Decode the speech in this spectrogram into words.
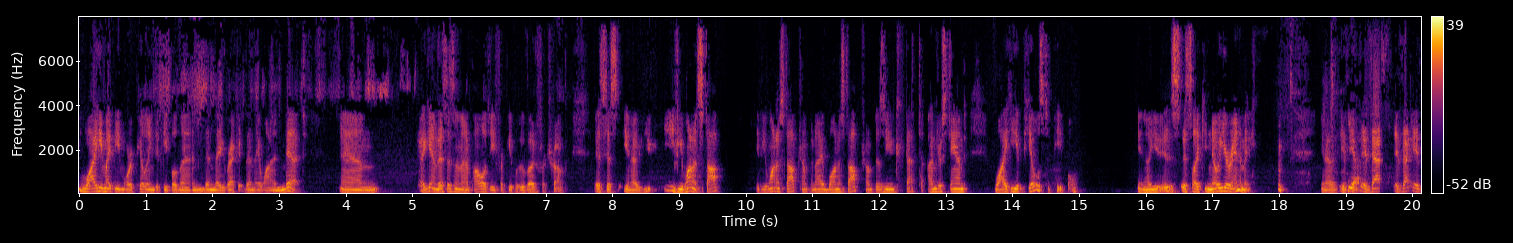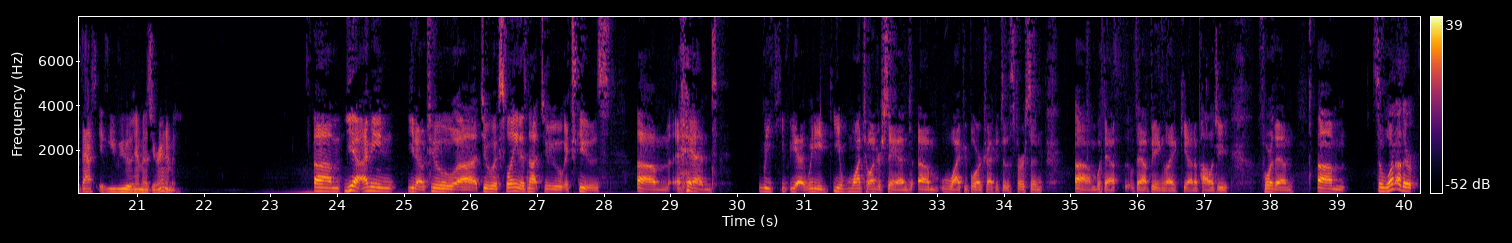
why he might be more appealing to people than than they rec- than they want to admit. And again, this isn't an apology for people who voted for Trump. It's just you know, you, if you want to stop, if you want to stop Trump, and I want to stop Trump, is you got to understand why he appeals to people. You know, you, it's, it's like you know your enemy. you know, if, yeah. if, if that's if that if that's if you view him as your enemy. Um, yeah, I mean, you know, to uh, to explain is not to excuse. Um, and we, yeah, we need, you want to understand, um, why people are attracted to this person, um, without, without being like, yeah, an apology for them. Um, so one other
